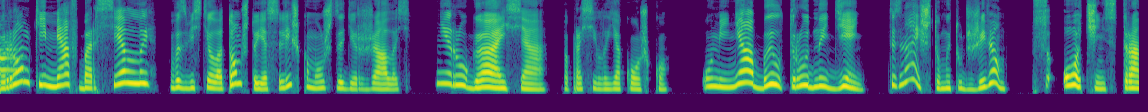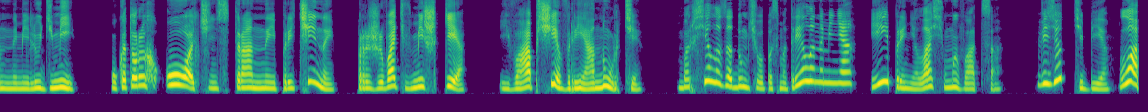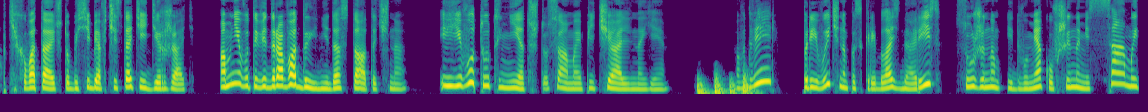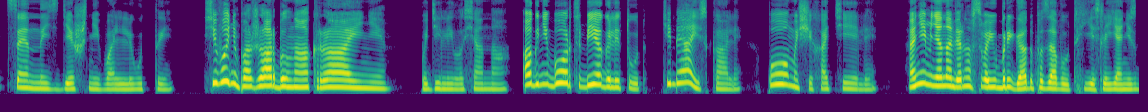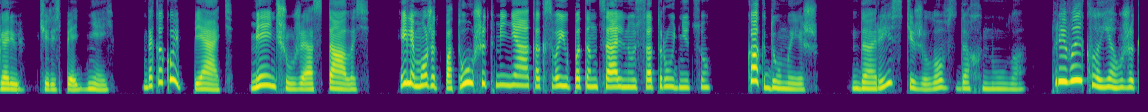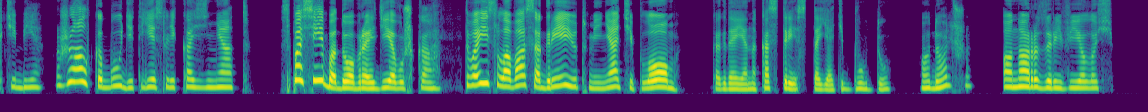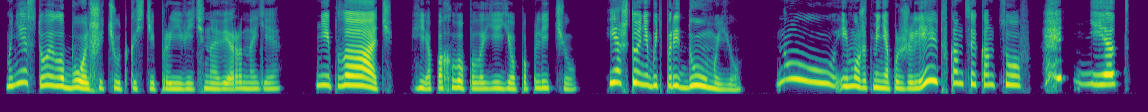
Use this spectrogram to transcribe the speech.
Громкий мяв Барселлы возвестил о том, что я слишком уж задержалась. «Не ругайся!» — попросила я кошку. «У меня был трудный день. Ты знаешь, что мы тут живем с очень странными людьми, у которых очень странные причины проживать в мешке и вообще в Рианурте». Барсела задумчиво посмотрела на меня и принялась умываться. «Везет тебе. Лапки хватает, чтобы себя в чистоте держать. А мне вот и ведра воды недостаточно. И его тут нет, что самое печальное». В дверь привычно поскреблась Дарис с ужином и двумя кувшинами самой ценной здешней валюты. «Сегодня пожар был на окраине», — поделилась она. «Огнеборцы бегали тут, тебя искали, помощи хотели. Они меня, наверное, в свою бригаду позовут, если я не сгорю через пять дней». «Да какой пять? Меньше уже осталось. Или, может, потушит меня, как свою потенциальную сотрудницу? Как думаешь?» Дарис тяжело вздохнула. «Привыкла я уже к тебе. Жалко будет, если казнят». «Спасибо, добрая девушка. Твои слова согреют меня теплом, когда я на костре стоять буду». А дальше она разревелась. Мне стоило больше чуткости проявить, наверное. «Не плачь!» — я похлопала ее по плечу. «Я что-нибудь придумаю. Ну, и, может, меня пожалеют в конце концов?» «Нет,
